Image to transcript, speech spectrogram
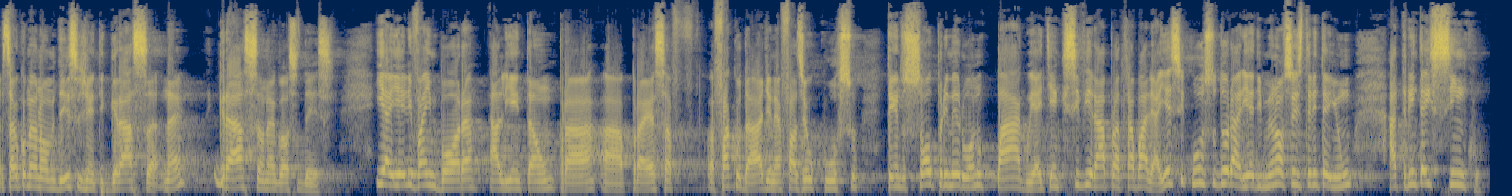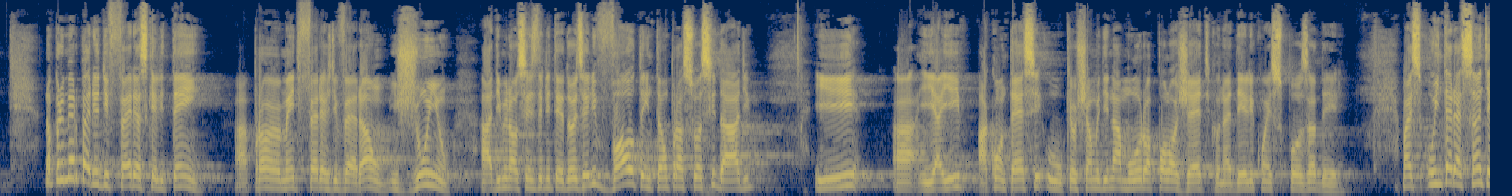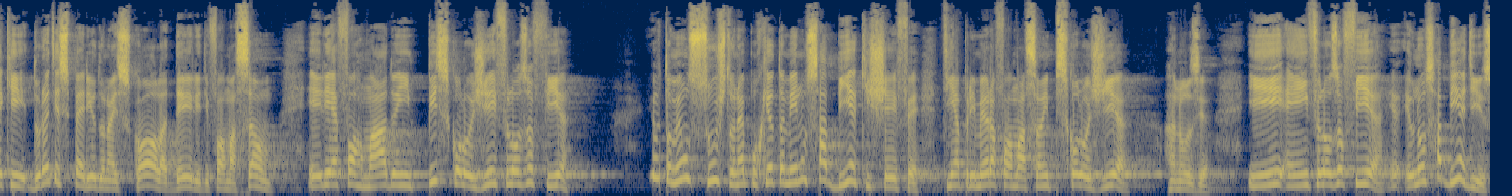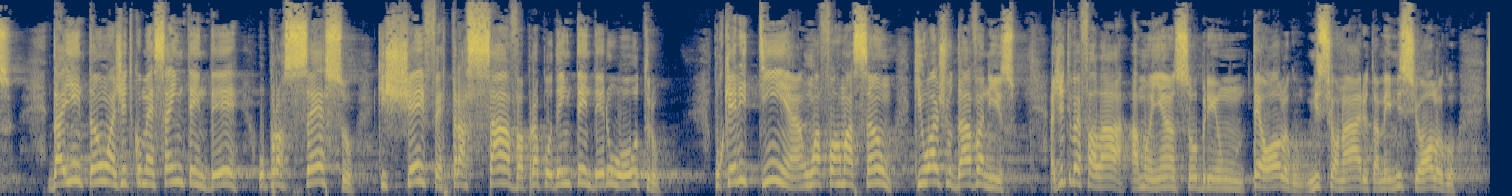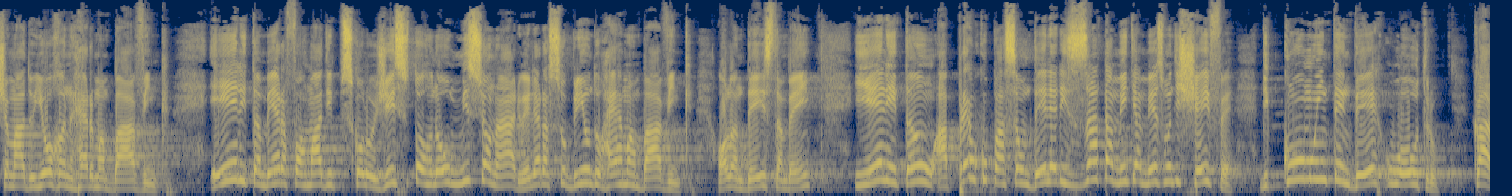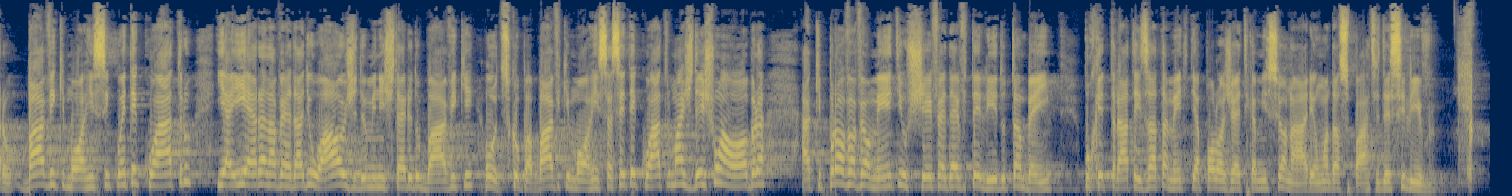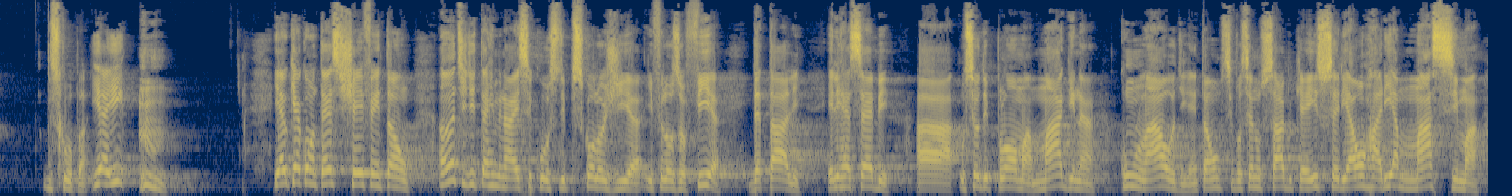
Sabe como é o nome disso, gente? Graça, né? Graça um negócio desse. E aí ele vai embora ali então para essa faculdade, né, fazer o curso, tendo só o primeiro ano pago, e aí tinha que se virar para trabalhar. E esse curso duraria de 1931 a 35. No primeiro período de férias que ele tem, ah, provavelmente férias de verão, em junho ah, de 1932, ele volta então para a sua cidade, e, ah, e aí acontece o que eu chamo de namoro apologético né, dele com a esposa dele. Mas o interessante é que, durante esse período na escola dele, de formação, ele é formado em psicologia e filosofia. Eu tomei um susto, né? Porque eu também não sabia que Schaefer tinha a primeira formação em psicologia, Ranúzia, e em filosofia. Eu não sabia disso. Daí então a gente começa a entender o processo que Schaefer traçava para poder entender o outro porque ele tinha uma formação que o ajudava nisso. A gente vai falar amanhã sobre um teólogo, missionário também, missiólogo, chamado Johann Hermann Bavinck. Ele também era formado em psicologia e se tornou missionário. Ele era sobrinho do Hermann Bavinck, holandês também. E ele então, a preocupação dele era exatamente a mesma de Schaefer, de como entender o outro. Claro, Bavinck morre em 54, e aí era, na verdade, o auge do ministério do Bavinck, ou, desculpa, Bavinck morre em 64, mas deixa uma obra a que provavelmente o Schaeffer deve ter lido também, porque trata exatamente de apologética missionária, uma das partes desse livro. Desculpa. E aí, e aí o que acontece, Schaefer, então, antes de terminar esse curso de psicologia e filosofia, detalhe, ele recebe o seu diploma magna cum laude. Então, se você não sabe o que é isso, seria a honraria máxima.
